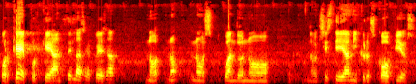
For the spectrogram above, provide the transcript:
¿Por qué? Porque antes la cerveza, no, no, nos- cuando no, no existía microscopios,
